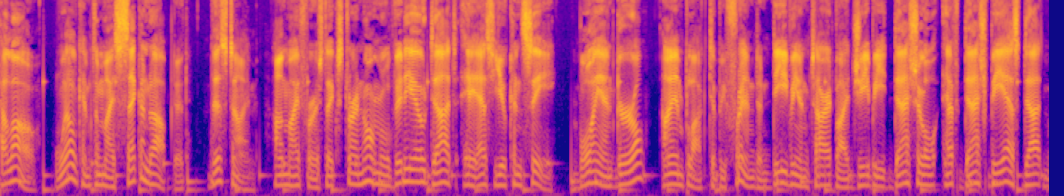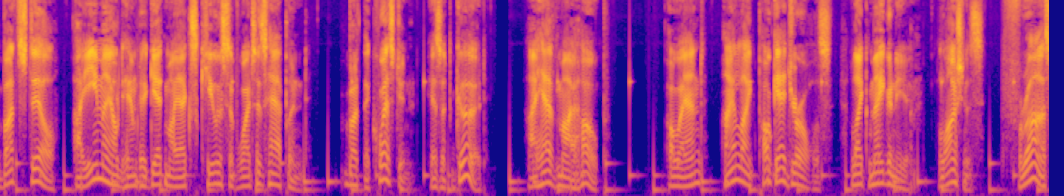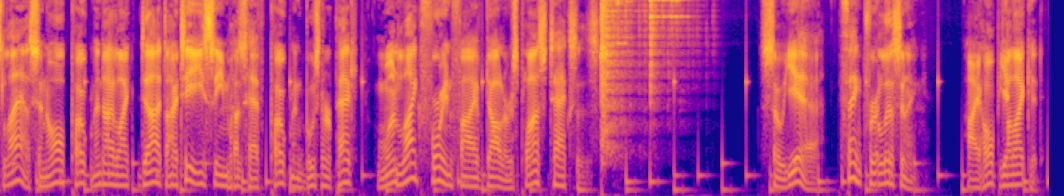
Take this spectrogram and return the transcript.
Hello, welcome to my second update. This time, on my first Xtranormal video. As you can see, boy and girl, I am blocked to befriend and DeviantArt by GB-OF-BS. But still, I emailed him to get my excuse of what has happened. But the question, is it good? I have my hope. Oh and, I like poke Pokegirls, like Meganium, Luscious, Froslass and all Pokemon I like. It seem has have Pokemon Booster Pack, one like 4 and $5 plus taxes. So yeah, thank for listening. I hope you like it.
